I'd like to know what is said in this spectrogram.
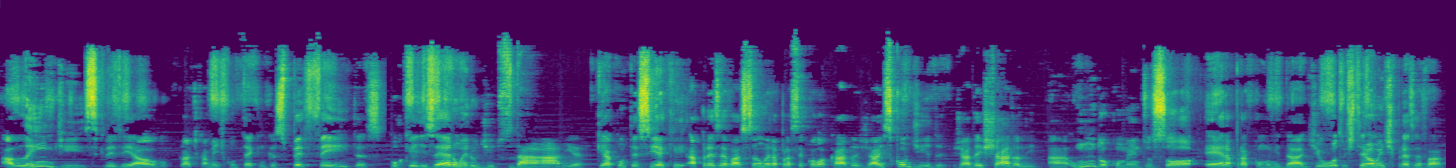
além de escrever algo praticamente com técnicas perfeitas, porque eles eram eruditos da área, que acontecia que a preservação era para ser colocada já escondida, já deixada ali. Ah, um documento só era para a comunidade e o outro extremamente preservado.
